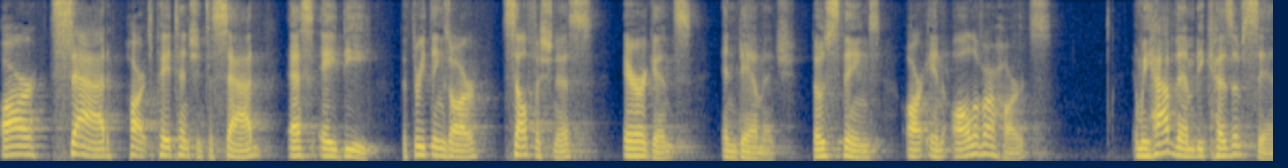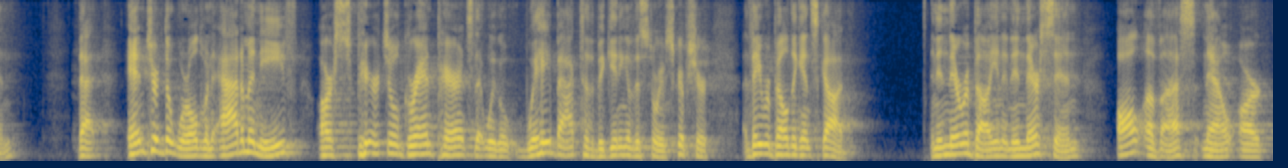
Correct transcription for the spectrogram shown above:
Our sad hearts, pay attention to sad, S A D. The three things are selfishness, arrogance, and damage. Those things are in all of our hearts, and we have them because of sin that entered the world when Adam and Eve, our spiritual grandparents that we go way back to the beginning of the story of Scripture, they rebelled against God. And in their rebellion and in their sin, all of us now are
